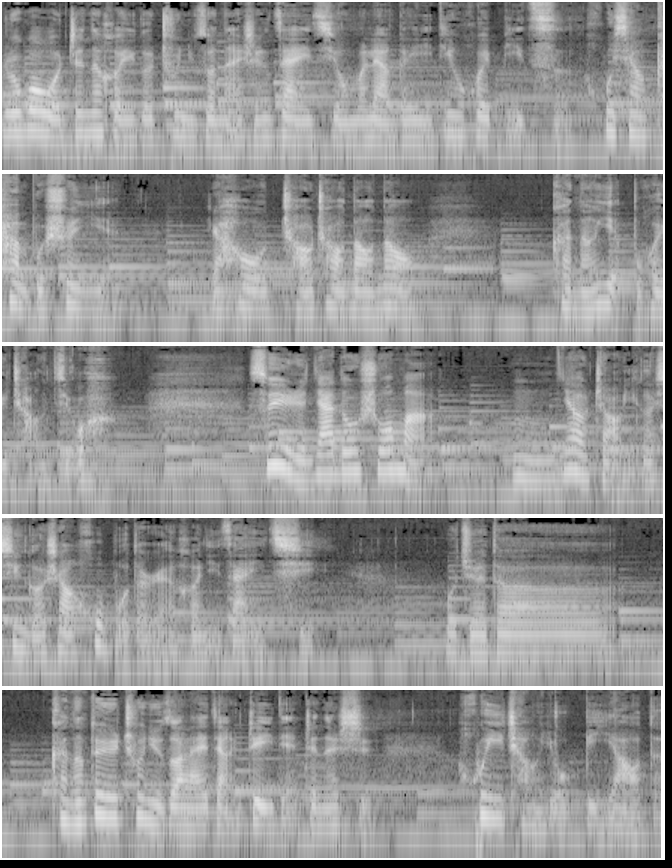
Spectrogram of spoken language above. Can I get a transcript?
如果我真的和一个处女座男生在一起，我们两个一定会彼此互相看不顺眼，然后吵吵闹闹，可能也不会长久。所以人家都说嘛，嗯，要找一个性格上互补的人和你在一起。我觉得，可能对于处女座来讲，这一点真的是非常有必要的。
